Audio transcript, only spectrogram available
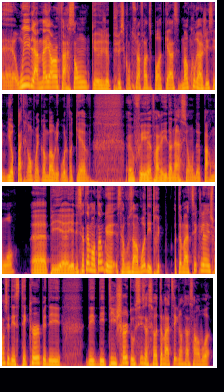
euh, oui, la meilleure façon que je puisse continuer à faire du podcast, c'est de m'encourager. C'est via patreon.com. Euh, vous pouvez euh, faire des donations de par mois. Puis il y a des certains montants que ça vous envoie des trucs automatiques. Là. Je pense qu'il y a des stickers puis des, des, des t-shirts aussi. Ça se fait automatique. Genre, ça s'envoie.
